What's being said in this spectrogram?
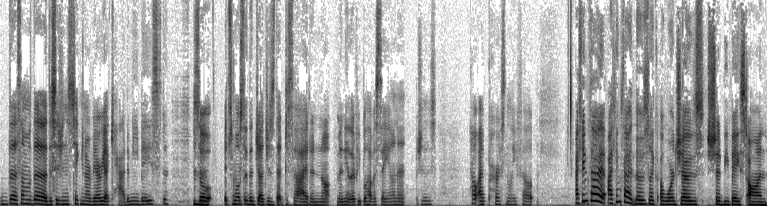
the some of the decisions taken are very academy based. So it's mostly the judges that decide and not many other people have a say on it, which is how I personally felt. I think that I think that those like award shows should be based on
